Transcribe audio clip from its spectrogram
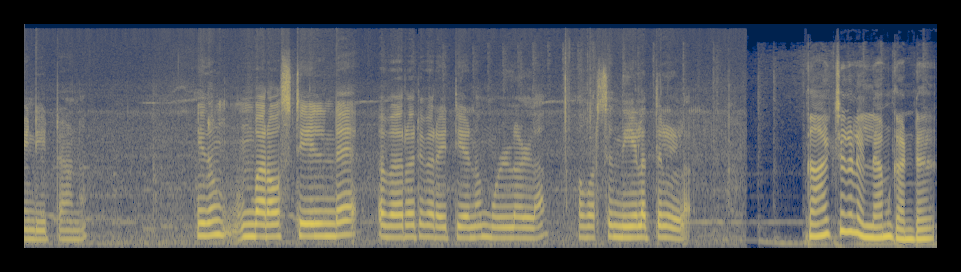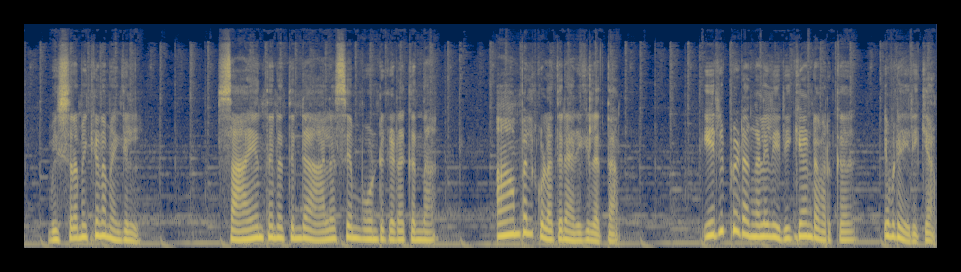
വേണ്ടിയിട്ടാണ്. ഇതും ബറോ സ്റ്റീലിന്റെ വേറൊരു വെറൈറ്റിയാണ് മുള്ളുള്ള കുറച്ച് നീളത്തിലുള്ള. കാഴ്ചകളെല്ലാം കണ്ട് വിശ്രമിക്കണമെങ്കിൽ സായന്തനത്തിന്റെ ആലസ്യം പൂണ്ട് കിടക്കുന്ന ആമ്പൽക്കുളത്തിനരികിലെത്താം ഇരിപ്പിടങ്ങളിൽ ഇരിക്കേണ്ടവർക്ക് ഇവിടെ ഇരിക്കാം.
